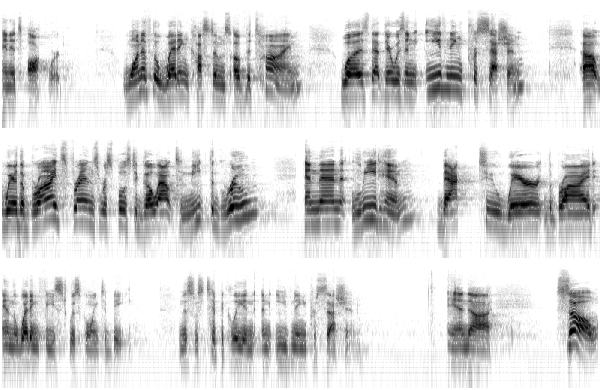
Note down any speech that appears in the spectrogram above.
and it's awkward. One of the wedding customs of the time was that there was an evening procession uh, where the bride's friends were supposed to go out to meet the groom and then lead him back to where the bride and the wedding feast was going to be. And this was typically an, an evening procession. And uh, so,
